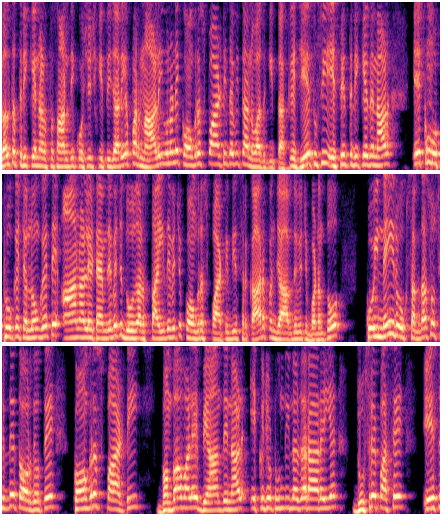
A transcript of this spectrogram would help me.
ਗਲਤ ਤਰੀਕੇ ਨਾਲ ਫਸਾਉਣ ਦੀ ਕੋਸ਼ਿਸ਼ ਕੀਤੀ ਜਾ ਰਹੀ ਹੈ, ਪਰ ਨਾਲ ਹੀ ਉਹਨਾਂ ਨੇ ਕਾਂਗਰਸ ਪਾਰਟੀ ਦਾ ਵੀ ਧੰਨਵਾਦ ਕੀਤਾ ਕਿ ਜੇ ਤੁਸੀਂ ਇਸੇ ਤਰੀਕੇ ਦੇ ਨਾਲ ਇੱਕ ਮੁੱਠ ਹੋ ਕੇ ਚੱਲੋਗੇ ਤੇ ਆਉਣ ਵਾਲੇ ਟਾਈਮ ਦੇ ਵਿੱਚ 2027 ਦੇ ਵਿੱਚ ਕਾਂਗਰਸ ਪਾਰਟੀ ਦੀ ਸਰਕਾਰ ਪੰਜਾਬ ਦੇ ਵਿੱਚ ਬਣਨ ਤੋਂ ਕੋਈ ਨਹੀਂ ਰੋਕ ਸਕਦਾ। ਸੋ ਸਿੱਧੇ ਤੌਰ ਦੇ ਉੱਤੇ ਕਾਂਗਰਸ ਪਾਰਟੀ ਬੰਬਾ ਵਾਲੇ ਬਿਆਨ ਦੇ ਨਾਲ ਇਕਜੁੱਟ ਹੁੰਦੀ ਨਜ਼ਰ ਆ ਰਹੀ ਹੈ। ਦੂਸਰੇ ਪਾਸੇ ਇਸ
